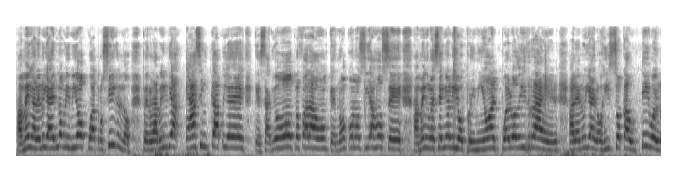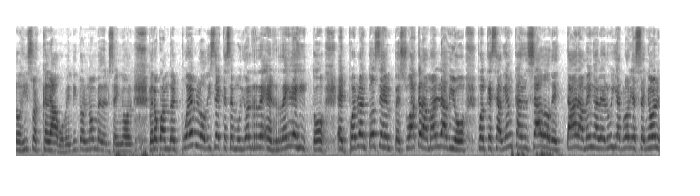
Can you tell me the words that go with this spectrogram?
Amén. Aleluya. Él no vivió cuatro siglos. Pero la Biblia hace hincapié que salió otro faraón que no conocía a José. Amén, el Señor, y oprimió al pueblo de Israel. Aleluya, y los hizo cautivos y los hizo esclavos. Bendito el nombre del Señor. Pero cuando el pueblo dice que se murió el rey, el rey de Egipto, el pueblo entonces empezó a clamarle a Dios porque se habían cansado de estar, amén, aleluya, gloria al Señor,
